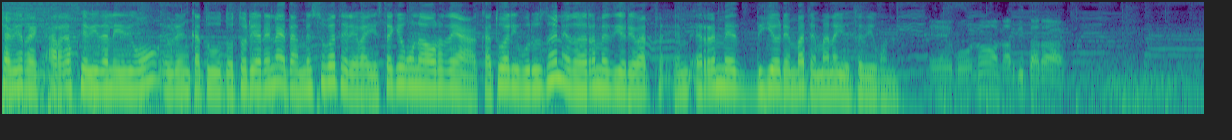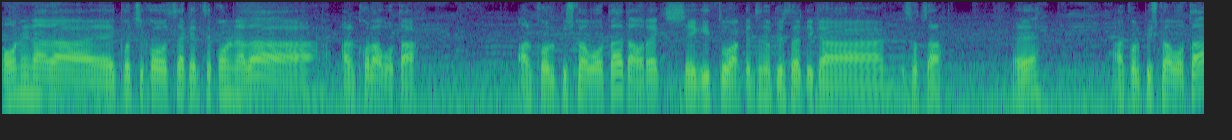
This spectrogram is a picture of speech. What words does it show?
Xabirrek argazkia bidali digu, euren katu dotorearena, eta mezu bat ere bai, ez dakiguna ordea katuari buruz den, edo erremediore bat, em- erremedioren bat emana jote digun. Egunon, argitarrak. Honena da, e, kotxiko zeak entzeko honena da, alkola bota. Alkohol pixkoa bota eta horrek segituan kentzen du kristaletik izotza. Eh? Alkohol pixkoa bota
